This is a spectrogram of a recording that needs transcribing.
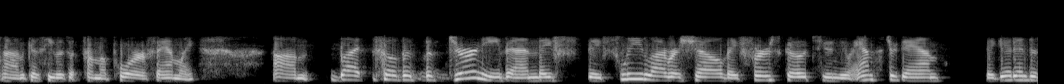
um, because he was from a poorer family. Um, but so the the journey then they they flee La Rochelle. They first go to New Amsterdam. They get into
